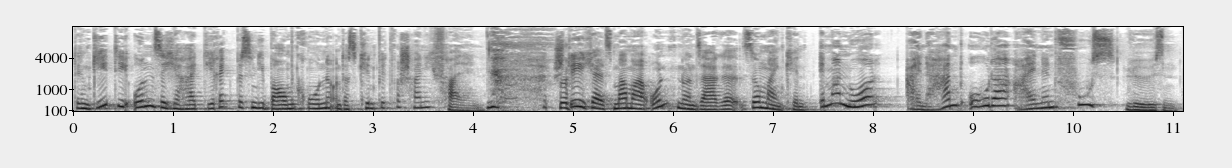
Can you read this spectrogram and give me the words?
dann geht die Unsicherheit direkt bis in die Baumkrone und das Kind wird wahrscheinlich fallen. Stehe ich als Mama unten und sage, so mein Kind, immer nur eine Hand oder einen Fuß lösen.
